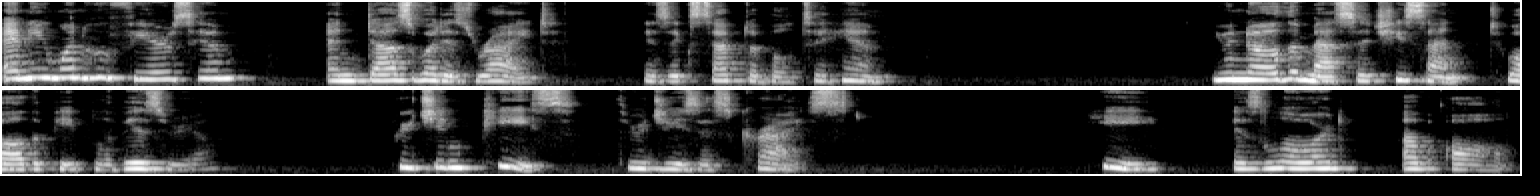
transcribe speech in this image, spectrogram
anyone who fears him and does what is right is acceptable to him. You know the message he sent to all the people of Israel, preaching peace through Jesus Christ. He is Lord of all.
